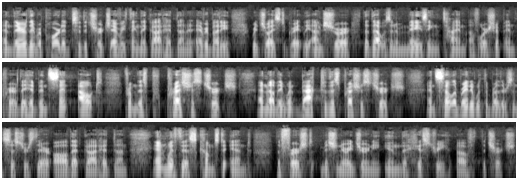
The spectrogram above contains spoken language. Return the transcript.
And there they reported to the church everything that God had done, and everybody rejoiced greatly. I'm sure that that was an amazing time of worship and prayer. They had been sent out from this precious church, and now they went back to this precious church and celebrated with the brothers and sisters there all that God had done. And with this comes to end the first missionary journey in the history of the church.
